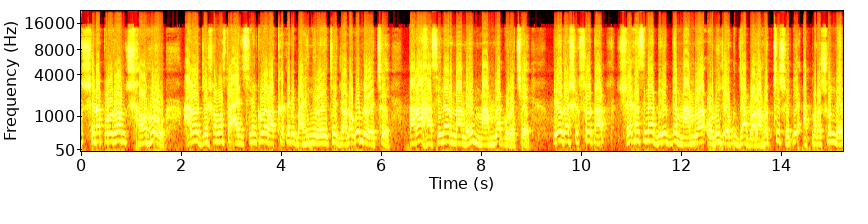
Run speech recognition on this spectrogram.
সেনাপ্রধান সহ আরও যে সমস্ত আইন শৃঙ্খলা রক্ষাকারী বাহিনী রয়েছে, জনগণ রয়েছে, তারা হাসিনার নামে মামলা করেছে। প্রিয় দর্শক শ্রোতা, শেখ হাসিনার বিরুদ্ধে মামলা অভিযোগ যা বলা হচ্ছে সেটি আপনারা শুনবেন,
